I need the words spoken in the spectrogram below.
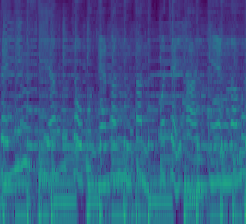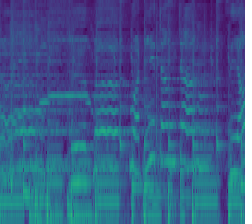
ได้ยินเสียงเจ้าพูดแทนอันตัน หัวใจอายแหงละเมอถือเบอร์หัวดนี้จังจังเสียว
